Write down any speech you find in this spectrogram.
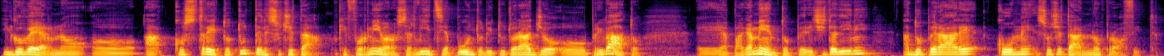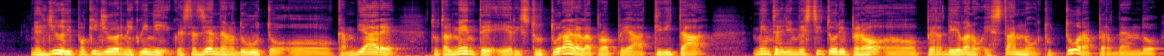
il governo oh, ha costretto tutte le società che fornivano servizi appunto di tutoraggio oh, privato e eh, a pagamento per i cittadini ad operare come società no profit. Nel giro di pochi giorni quindi queste aziende hanno dovuto oh, cambiare totalmente e ristrutturare la propria attività, mentre gli investitori però oh, perdevano e stanno tuttora perdendo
